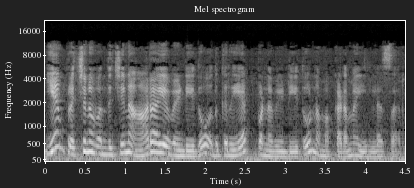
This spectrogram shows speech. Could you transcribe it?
ஏன் பிரச்சனை வந்துச்சுன்னு ஆராய வேண்டியதோ அதுக்கு ரியாக்ட் பண்ண வேண்டியதோ நம்ம கடமை இல்லை சார்.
